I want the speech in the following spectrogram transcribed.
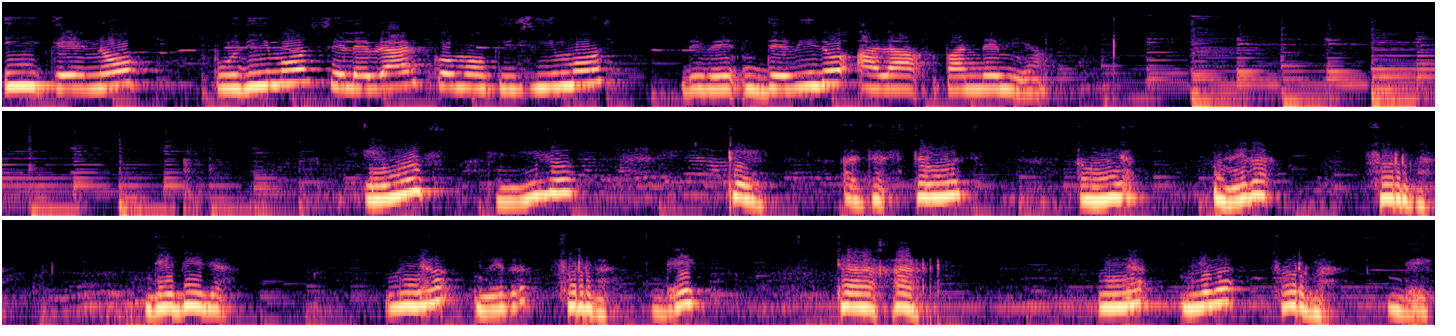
y que no pudimos celebrar como quisimos debido a la pandemia. Hemos tenido que adaptarnos a una nueva forma de vida, una nueva forma de trabajar, una nueva forma de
